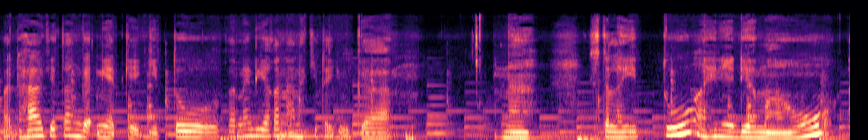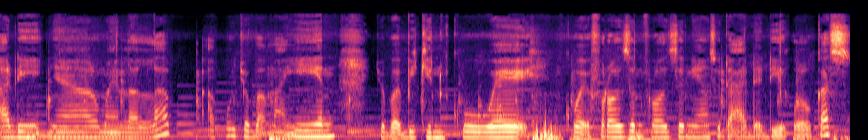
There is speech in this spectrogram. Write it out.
Padahal kita nggak niat kayak gitu karena dia kan anak kita juga. Nah setelah itu akhirnya dia mau adiknya lumayan lelap aku coba main coba bikin kue kue frozen frozen yang sudah ada di kulkas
